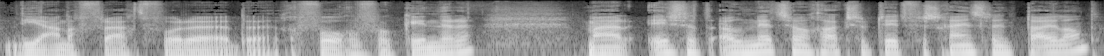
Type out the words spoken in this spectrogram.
die aandacht vraagt voor de gevolgen voor kinderen. Maar is het ook net zo'n geaccepteerd verschijnsel in Thailand?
